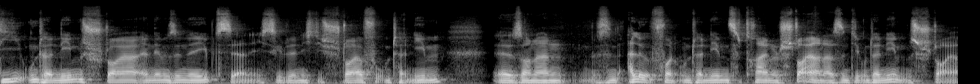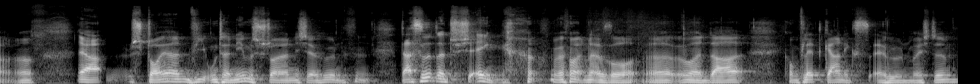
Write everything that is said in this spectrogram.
die Unternehmenssteuer in dem Sinne gibt es ja nicht. Es gibt ja nicht die Steuer für Unternehmen, äh, sondern es sind alle von Unternehmen zu tragen und steuern. Das sind die Unternehmenssteuer. Ne? Ja. Steuern wie Unternehmenssteuern nicht erhöhen. Hm. Das wird natürlich eng, wenn man also, äh, wenn man da komplett gar nichts erhöhen möchte.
